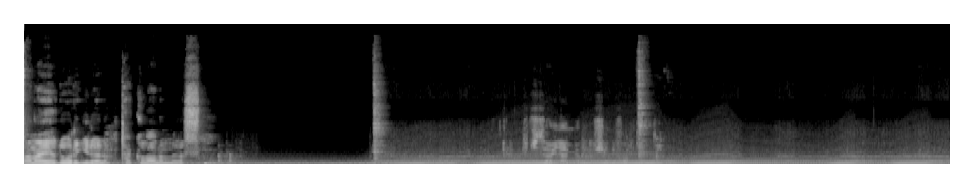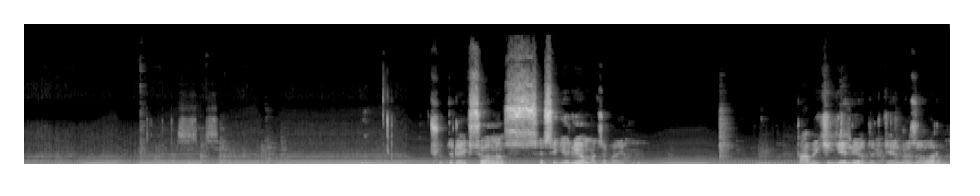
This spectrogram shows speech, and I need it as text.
Sanayiye doğru girelim. Takılalım biraz. İkiz oynamıyor bu şeyini fark ettim. Aynasız ya. Şu direksiyonun sesi geliyor mu acaba? Tabii ki geliyordur. Gelmez olur mu?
